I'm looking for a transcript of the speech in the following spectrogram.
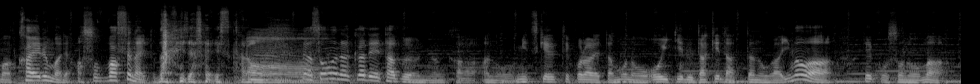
まあ、帰るまで遊ばせないとダメじゃないですか。だからその中で多分なんかあの見つけてこられたものを置いてるだけだったのが今は結構そのまあ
